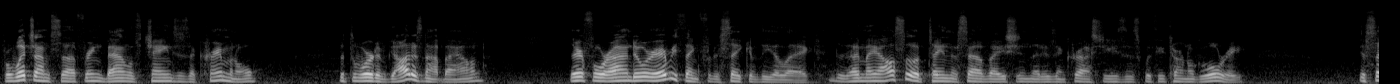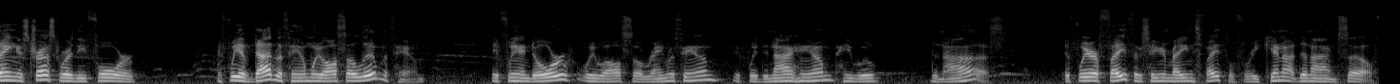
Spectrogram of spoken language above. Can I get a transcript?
for which I'm suffering, bound with chains as a criminal, but the word of God is not bound. Therefore, I endure everything for the sake of the elect, that I may also obtain the salvation that is in Christ Jesus with eternal glory. The saying is trustworthy, for if we have died with him, we also live with him. If we endure, we will also reign with him. If we deny him, he will deny us. If we are faithless, he remains faithful, for he cannot deny himself.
